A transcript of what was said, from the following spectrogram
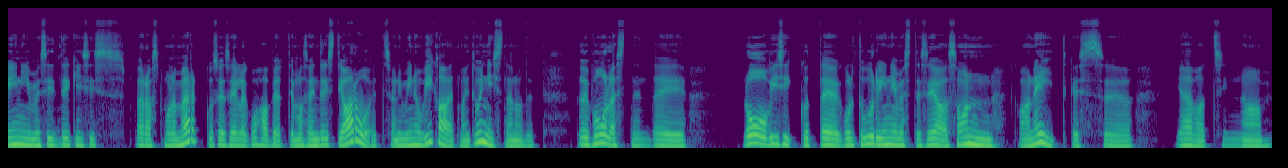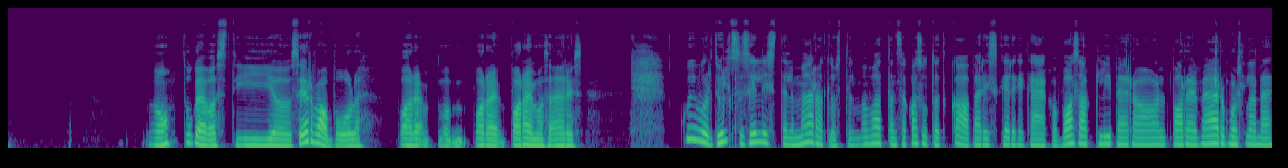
inimesi tegi siis pärast mulle märkuse selle koha pealt ja ma sain tõesti aru, et see oli minu viga, et ma ei tunnistanud, et tõepoolest nende loovisikute ja kultuuriinimeste seas on ka neid, kes äh, jäävad sinna noh, tugevasti serva poole pare-, pare-, paremas ääres. Kuivõrd üldse sellistel määratlustel, ma vaatan, sa kasutad ka päris kerge käega vasakliberaal, paremäärmuslane,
